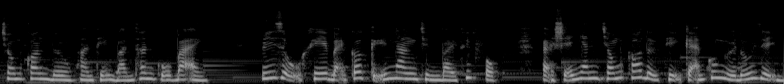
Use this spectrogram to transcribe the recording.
trong con đường hoàn thiện bản thân của bạn. Ví dụ khi bạn có kỹ năng trình bày thuyết phục, bạn sẽ nhanh chóng có được thiện cảm của người đối diện.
